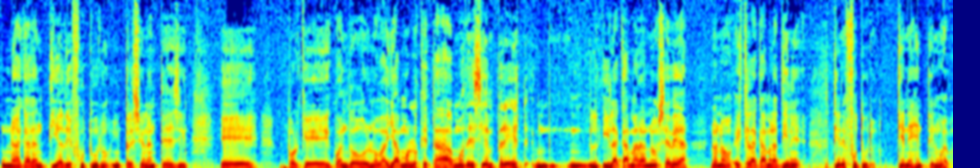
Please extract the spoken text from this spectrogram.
una garantía de futuro impresionante, es decir, eh, porque cuando nos vayamos los que estábamos de siempre este, mm, y la cámara no se vea, no, no, es que la cámara tiene, tiene futuro, tiene gente nueva,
